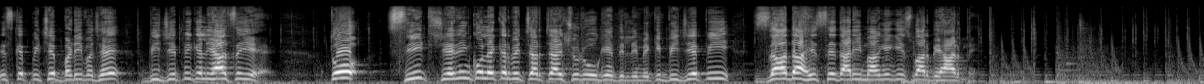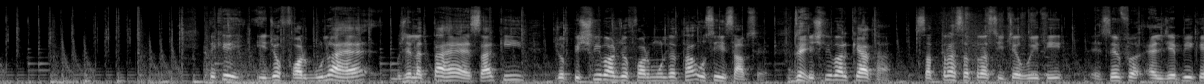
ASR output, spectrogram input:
इसके पीछे बड़ी वजह बीजेपी के लिहाज से ये है। तो सीट शेयरिंग को लेकर भी चर्चाएँ शुरू हो गई दिल्ली में, कि बीजेपी ज़्यादा हिस्सेदारी मांगेगी इस बार बिहार में। देखिए ये जो फॉर्मूला है मुझे लगता है ऐसा कि जो पिछली बार जो फॉर्मूला था उसी हिसाब से पिछली बार क्या था? सत्रह सत्रह सीटें हुई थी सिर्फ़ एलजेपी के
